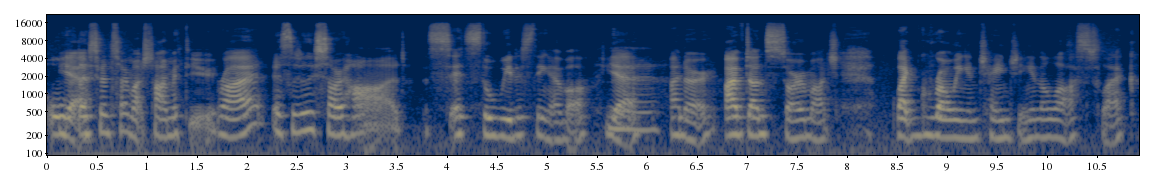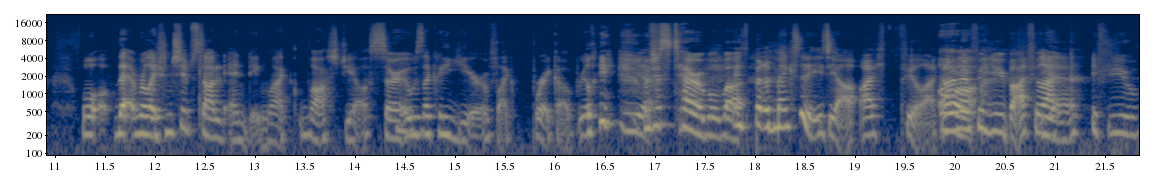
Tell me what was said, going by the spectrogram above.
all Yeah. they spend so much time with you Right. it's literally so hard It's it's the weirdest thing ever. yeah. I know. I've done so much like growing and changing in the last like well the relationship started ending like last year. So it was mm. like a year of like breakup really. yeah Which is terrible but It's, but it makes it easier. I feel like I don't know Oh, for you, but I feel like if you're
